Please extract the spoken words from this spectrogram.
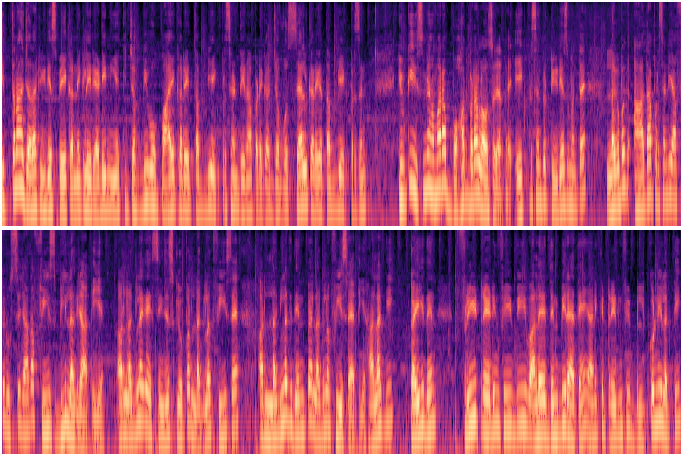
इतना ज़्यादा टीडीएस पे करने के लिए रेडी नहीं है कि जब भी वो बाय करे, तब भी एक परसेंट देना पड़ेगा। जब वो सेल करेगा, तब भी एक परसेंट क्योंकि इसमें हमारा बहुत बड़ा लॉस हो जाता है। एक परसेंट तो टीडीएस बनता है। लगभग आधा परसेंट या फिर उससे ज़्यादा फ़ीस भी लग जाती है। और अलग अलग एक्सचेंजेस के ऊपर अलग अलग फ़ीस है और अलग अलग दिन पर अलग अलग फ़ीस रहती है। हालाँकि कई दिन फ्री ट्रेडिंग फ़ी भी वाले दिन भी रहते हैं, यानी कि ट्रेडिंग फ़ी बिल्कुल नहीं लगती,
